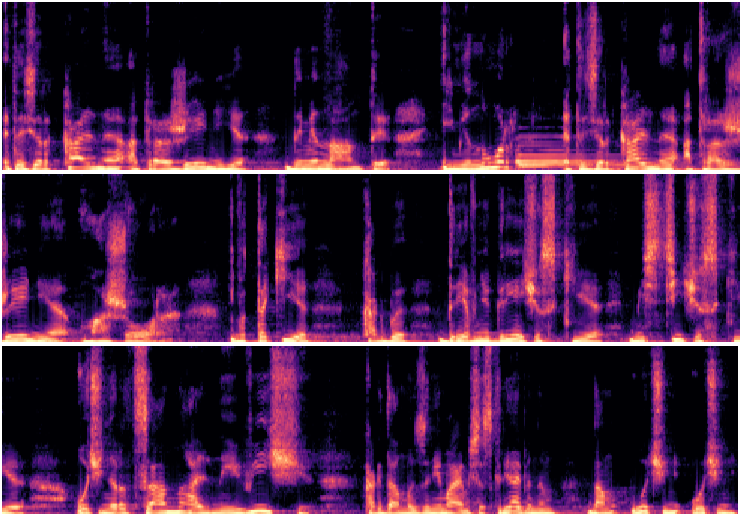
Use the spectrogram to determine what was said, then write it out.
это зеркальное отражение доминанты. И минор – это зеркальное отражение мажора. Вот такие как бы древнегреческие, мистические, очень рациональные вещи, когда мы занимаемся Скрябиным, нам очень-очень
